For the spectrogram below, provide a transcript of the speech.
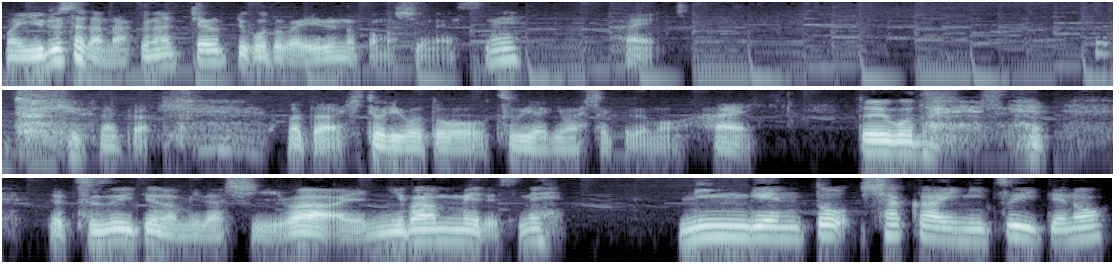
まあ緩さがなくなっちゃうってことが言えるのかもしれないですね。はい。というなんか、また独り言をつぶやきましたけども、はい。ということでですね、続いての見出しは2番目ですね。人間と社会についての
